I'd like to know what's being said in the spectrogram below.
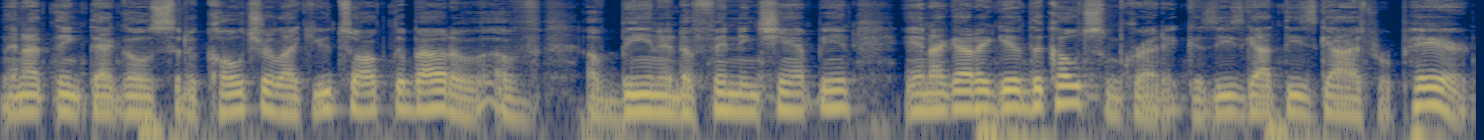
And I think that goes to the culture, like you talked about, of of, of being a defending champion. And I got to give the coach some credit because he's got these guys prepared.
